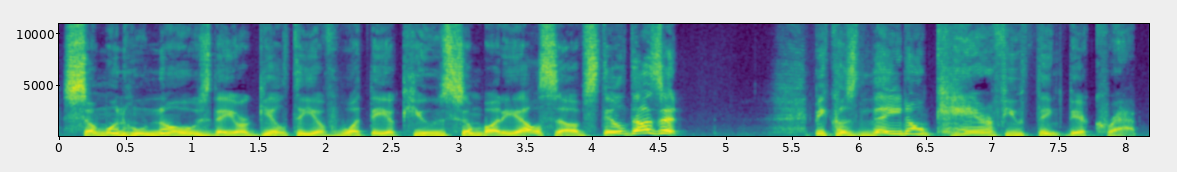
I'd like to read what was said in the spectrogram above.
someone who knows they are guilty of what they accuse somebody else of still does it. Because they don't care if you think they're crap.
